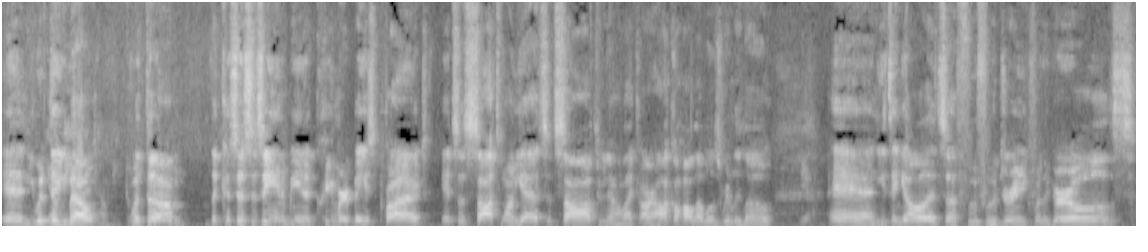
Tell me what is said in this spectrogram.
and you would think about yummy, yummy. with um, the consistency and being a creamer-based product. It's a soft one. Yes, it's soft. You know, like our alcohol level is really low. Yeah. And you think, oh, it's a foo-foo drink for the girls.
